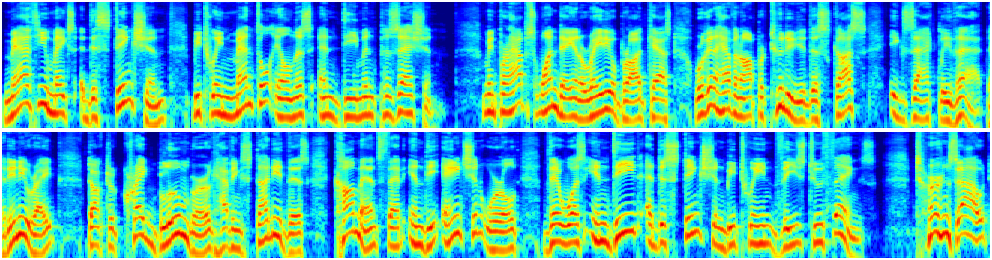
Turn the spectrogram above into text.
Matthew makes a distinction between mental illness and demon possession. I mean, perhaps one day in a radio broadcast, we're going to have an opportunity to discuss exactly that. At any rate, Dr. Craig Blomberg, having studied this, comments that in the ancient world, there was indeed a distinction between these two things. Turns out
